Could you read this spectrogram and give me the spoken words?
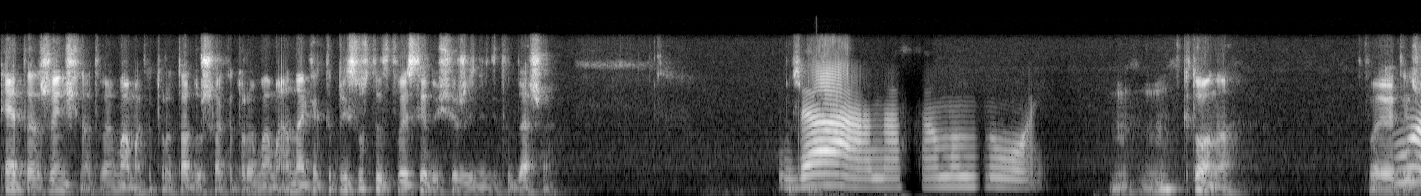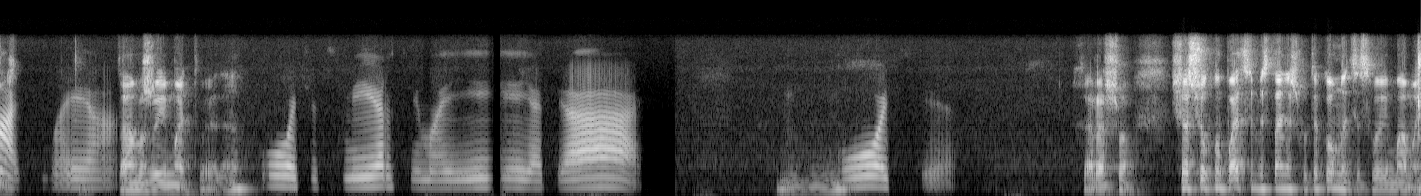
Эта женщина, твоя мама, которая та душа, которая мама, она как-то присутствует в твоей следующей жизни, где ты Даша? Да, она со мной. Угу. Кто она? Твоя этой Мать жизни? моя. Там же и мать твоя, да? Хочет смерти моей опять. Угу. Хочет. Хорошо. Сейчас щелкну пальцами, станешь в этой комнате своей мамой.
